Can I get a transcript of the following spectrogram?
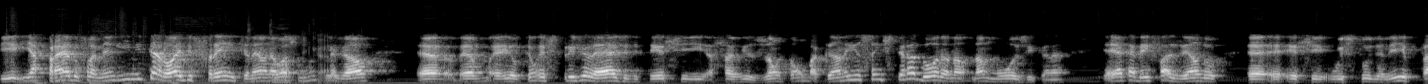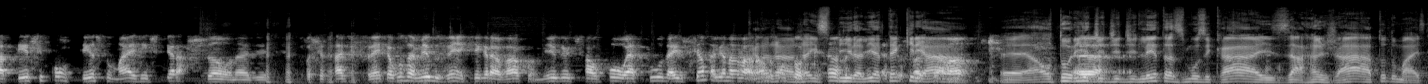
e, e, a praia do Flamengo e Niterói de frente, né? É um Top, negócio muito cara. legal. É, é, eu tenho esse privilégio de ter esse, essa visão tão bacana e isso é inspiradora na, na música, né? E aí acabei fazendo é, é, esse, o estúdio ali para ter esse contexto mais de inspiração, né? De você estar tá de frente. Alguns amigos vêm aqui gravar comigo e eles falam, pô, é tudo. Aí senta ali na varanda. Já, já inspira ali até criar é, a autoria é. de, de, de, letras musicais, arranjar, tudo mais.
